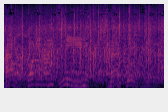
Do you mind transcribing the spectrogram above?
pound 2019 Smash Bros.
